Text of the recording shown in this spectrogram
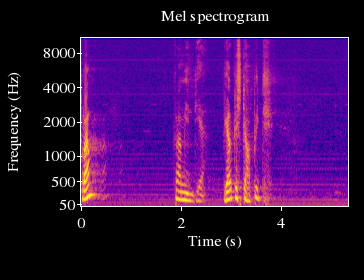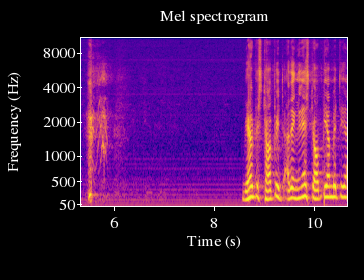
from from India we have to stop it we have to stop it അതെങ്ങനെയാണ് സ്റ്റോപ്പ് ചെയ്യാൻ പറ്റുക?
